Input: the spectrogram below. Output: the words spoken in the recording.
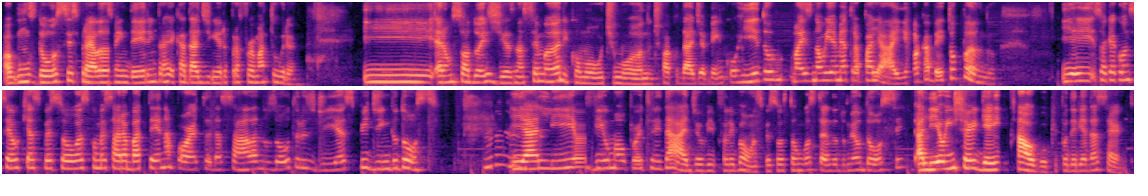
alguns doces para elas venderem para arrecadar dinheiro para formatura. E eram só dois dias na semana, e como o último ano de faculdade é bem corrido, mas não ia me atrapalhar. E eu acabei topando. E aí, só que aconteceu que as pessoas começaram a bater na porta da sala nos outros dias pedindo doce. E ali eu vi uma oportunidade. Eu vi, falei, bom, as pessoas estão gostando do meu doce. Ali eu enxerguei algo que poderia dar certo.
